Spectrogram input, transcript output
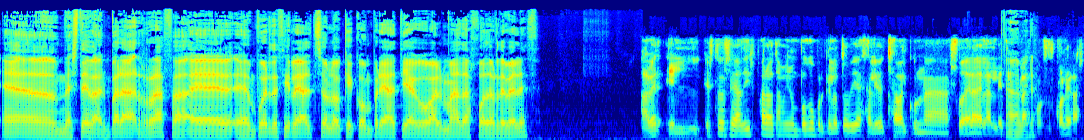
Eh, Esteban, para Rafa, eh, eh, ¿puedes decirle al Cholo que compre a Tiago Almada, jugador de Vélez? A ver, el, esto se ha disparado también un poco porque el otro día salió el chaval con una sudadera del Atlético Ah, con sus colegas.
